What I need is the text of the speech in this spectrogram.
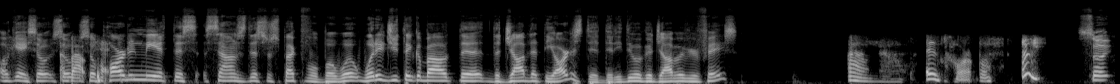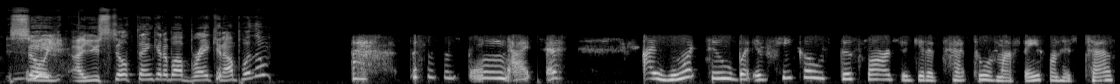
Okay, so so so tattoos. pardon me if this sounds disrespectful, but what what did you think about the the job that the artist did? Did he do a good job of your face? Oh, no. It's horrible. So, so are you still thinking about breaking up with him? this is the thing. I I want to, but if he goes this far to get a tattoo of my face on his chest,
